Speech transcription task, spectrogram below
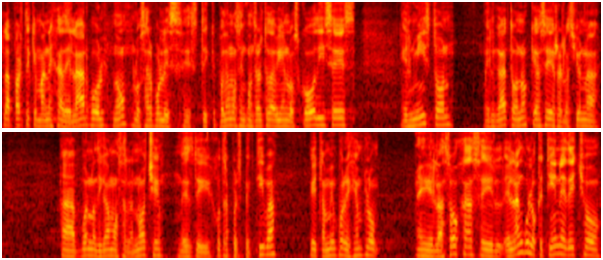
la parte que maneja del árbol, ¿no? Los árboles este, que podemos encontrar todavía en los códices, el miston, el gato, ¿no? Que hace relación a, bueno, digamos, a la noche desde otra perspectiva. Eh, también, por ejemplo, eh, las hojas, el, ángulo que tiene, de hecho,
